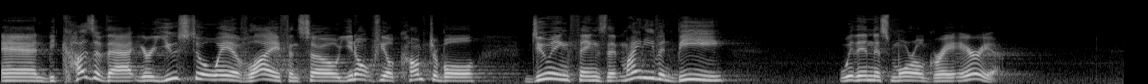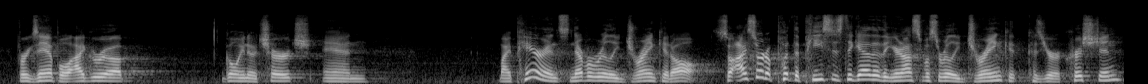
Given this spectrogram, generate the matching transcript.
And because of that, you're used to a way of life, and so you don't feel comfortable doing things that might even be within this moral gray area. For example, I grew up going to a church, and my parents never really drank at all. So I sort of put the pieces together that you're not supposed to really drink because you're a Christian.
